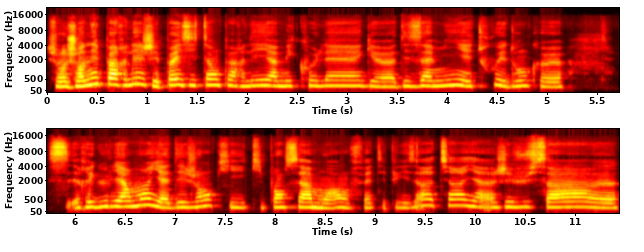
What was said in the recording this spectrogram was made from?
j'en ai parlé j'ai pas hésité à en parler à mes collègues à des amis et tout. Et donc régulièrement il y a des gens qui, pensaient à moi en fait et puis ils disaient ah tiens j'ai vu ça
